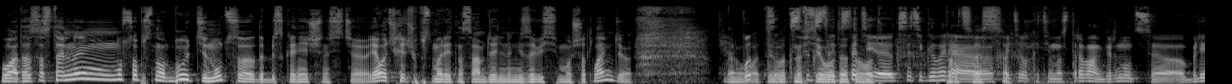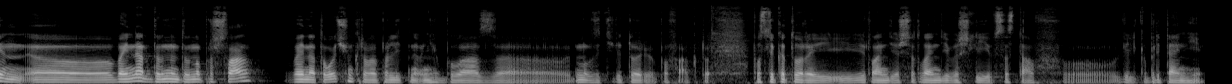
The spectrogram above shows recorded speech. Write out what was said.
Вот, а с остальным, ну, собственно, вот будет тянуться до бесконечности. Я очень хочу посмотреть, на самом деле, на независимую Шотландию. Вот, вот, и вот на все кстати, вот это кстати, вот кстати говоря, процессы. хотел к этим островам вернуться. Блин, э, война давно-давно прошла. Война-то очень кровопролитная у них была за, ну, за территорию, по факту, после которой Ирландия и Шотландия вошли в состав э, Великобритании.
